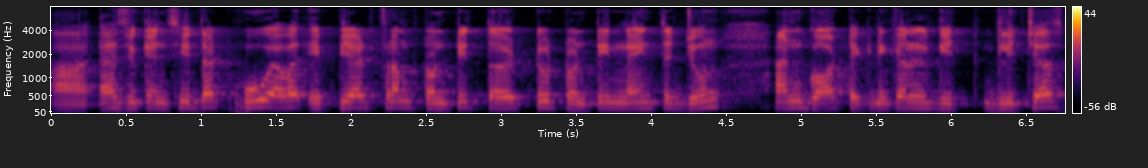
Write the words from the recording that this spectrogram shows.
uh, as you can see that whoever appeared from 23rd to 29th June and got technical glitches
